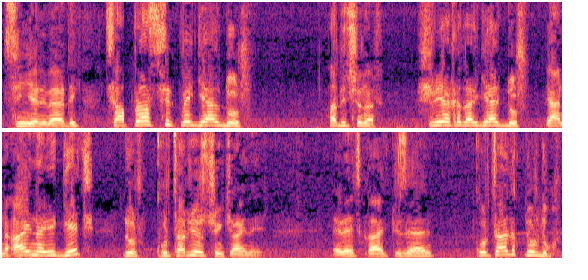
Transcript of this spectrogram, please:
Sinyali verdik. Çapraz çık ve gel dur. Hadi Çınar. Şuraya kadar gel dur. Yani aynayı geç dur. Kurtarıyoruz çünkü aynayı. Evet gayet güzel. Kurtardık durduk.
